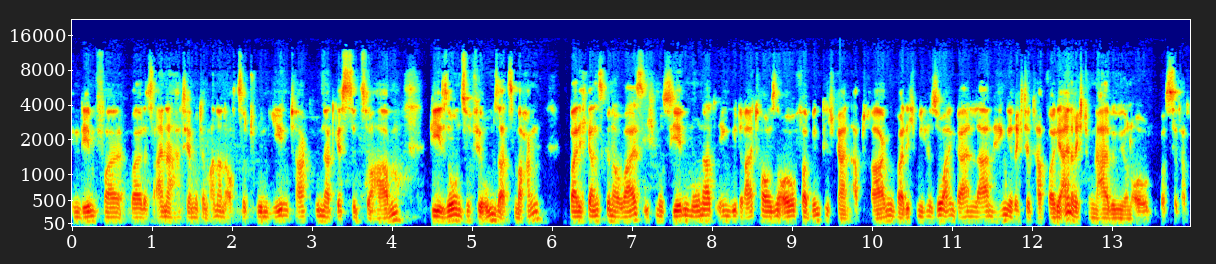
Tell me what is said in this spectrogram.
in dem Fall, weil das eine hat ja mit dem anderen auch zu tun, jeden Tag 100 Gäste zu haben, die so und so viel Umsatz machen, weil ich ganz genau weiß, ich muss jeden Monat irgendwie 3000 Euro Verbindlichkeiten abtragen, weil ich mir hier so einen geilen Laden hingerichtet habe, weil die Einrichtung eine halbe Million Euro gekostet hat.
